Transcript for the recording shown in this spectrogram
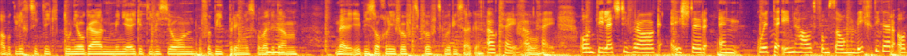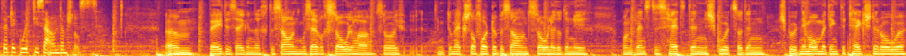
aber gleichzeitig tue ich auch gerne meine eigene Vision auf den Beat bringen. So wegen mhm. dem, ich bin so ein bisschen 50-50, würde ich sagen. Okay, okay. Und die letzte Frage, ist der ein guter Inhalt vom Song wichtiger oder der gute Sound am Schluss? Ähm, beides eigentlich. Der Sound muss einfach Soul haben. So, ich, du merkst sofort, ob ein Sound Soul hat oder nicht. Und wenn es das hat, dann ist es gut. So, dann spielt nicht mehr unbedingt der Text eine Rolle.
